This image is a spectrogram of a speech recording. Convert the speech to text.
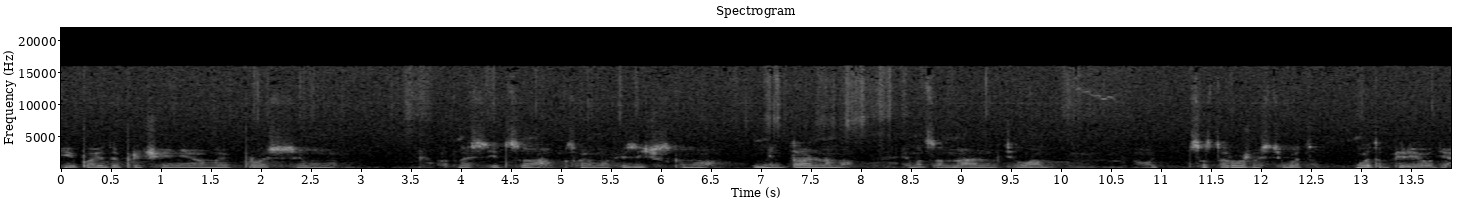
И по этой причине мы просим относиться к своему физическому, ментальному, эмоциональным телам с осторожностью в, это, в этом периоде.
